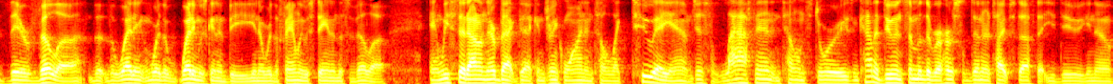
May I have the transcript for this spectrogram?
their villa the the wedding where the wedding was going to be you know where the family was staying in this villa and we sit out on their back deck and drink wine until like 2 a.m., just laughing and telling stories and kind of doing some of the rehearsal dinner type stuff that you do, you know,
